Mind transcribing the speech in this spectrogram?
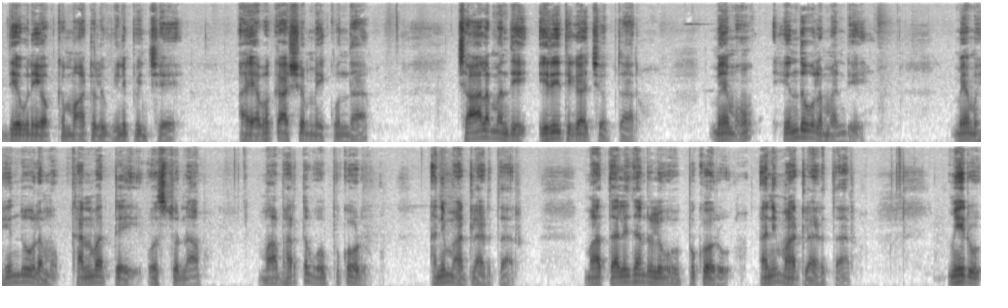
దేవుని యొక్క మాటలు వినిపించే ఆ అవకాశం మీకుందా? చాలామంది ఈ రీతిగా చెప్తారు. మేము హిందువులమండి. మేము హిందువులము కన్వర్ట్ అయి వస్తున్నాము. మా భర్త ఒప్పుకోడు అని మాట్లాడతారు. మా తల్లిదండ్రులు ఒప్పుకోరు అని మాట్లాడతారు. మీరు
